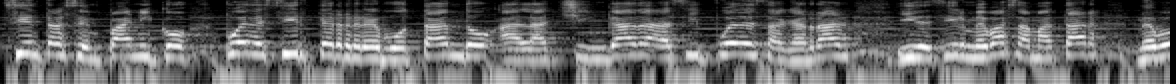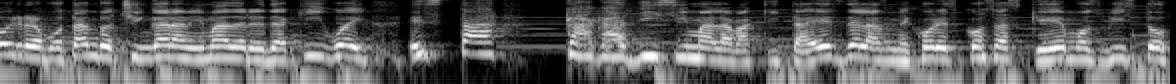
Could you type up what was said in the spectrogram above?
Si entras en pánico, puedes irte rebotando a la chingada. Así puedes agarrar y decir, me vas a matar, me voy rebotando a chingar a mi madre de aquí, güey. Está cagadísima la vaquita. Es de las mejores cosas que hemos visto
